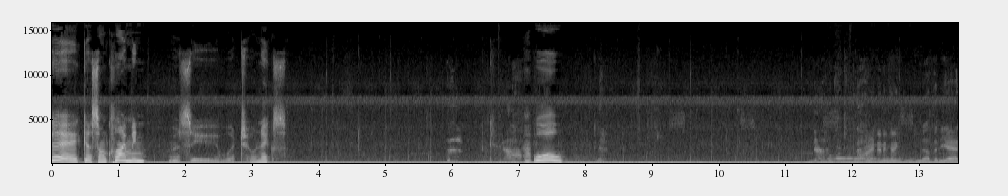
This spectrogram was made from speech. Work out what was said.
Okay, guess I'm climbing. Let's see, what to next? Whoa. Find anything? Nothing yet.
